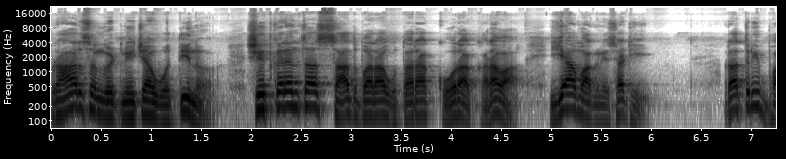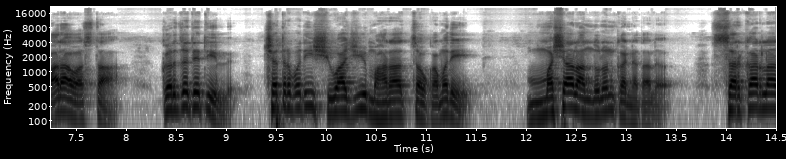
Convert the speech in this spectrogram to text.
प्रहार संघटनेच्या वतीनं शेतकऱ्यांचा सातबारा उतारा कोरा करावा या मागणीसाठी रात्री बारा वाजता कर्जत येथील छत्रपती शिवाजी महाराज चौकामध्ये मशाल आंदोलन करण्यात आलं. सरकारला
